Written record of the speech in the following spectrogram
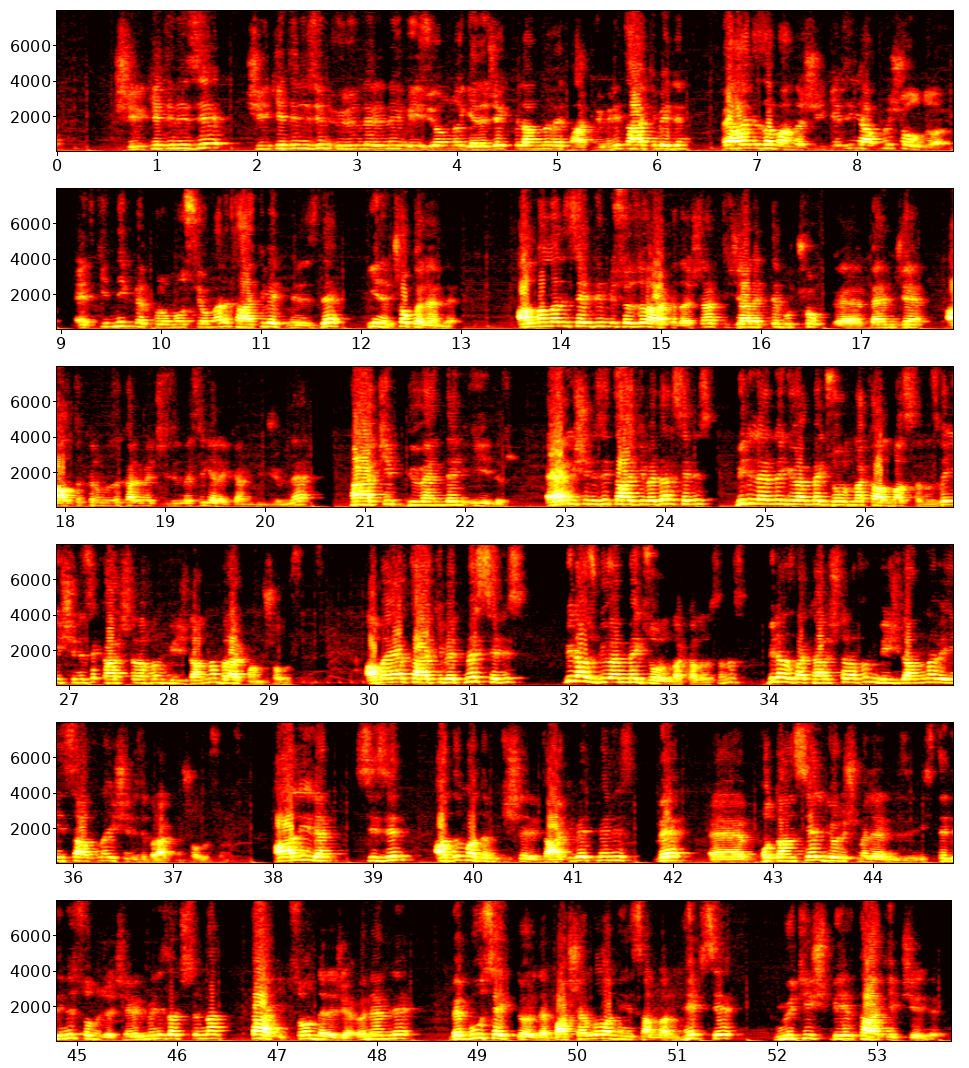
şirketinizi, şirketinizin ürünlerini, vizyonunu, gelecek planını ve takvimini takip edin. Ve aynı zamanda şirketin yapmış olduğu etkinlik ve promosyonları takip etmeniz de yine çok önemli. Almanların sevdiğim bir sözü var arkadaşlar. Ticarette bu çok e, bence altı kırmızı kaleme çizilmesi gereken bir cümle. Takip güvenden iyidir. Eğer işinizi takip ederseniz birilerine güvenmek zorunda kalmazsınız ve işinizi karşı tarafın vicdanına bırakmamış olursunuz. Ama eğer takip etmezseniz biraz güvenmek zorunda kalırsınız. Biraz da karşı tarafın vicdanına ve insafına işinizi bırakmış olursunuz. Haliyle sizin adım adım kişileri takip etmeniz ve e, potansiyel görüşmelerinizi istediğiniz sonuca çevirmeniz açısından takip son derece önemli ve bu sektörde başarılı olan insanların hepsi müthiş bir takipçiydi.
